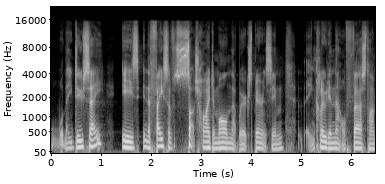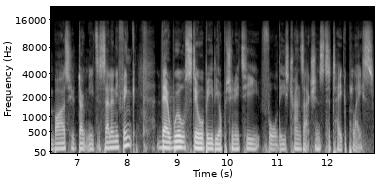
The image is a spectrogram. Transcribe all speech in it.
what they do say is in the face of such high demand that we're experiencing, including that of first time buyers who don't need to sell anything, there will still be the opportunity for these transactions to take place.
